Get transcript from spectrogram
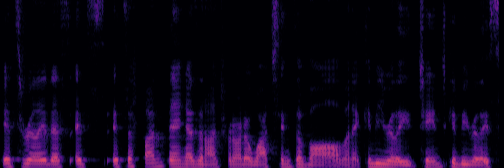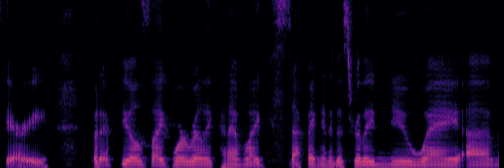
it's really this it's it's a fun thing as an entrepreneur to watch things evolve and it can be really change can be really scary. But it feels like we're really kind of like stepping into this really new way of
